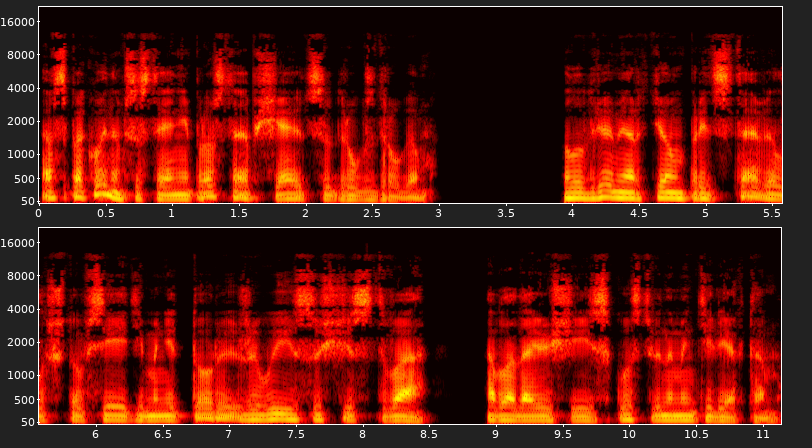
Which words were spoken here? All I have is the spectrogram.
а в спокойном состоянии просто общаются друг с другом. В полудреме Артем представил, что все эти мониторы — живые существа, обладающие искусственным интеллектом,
